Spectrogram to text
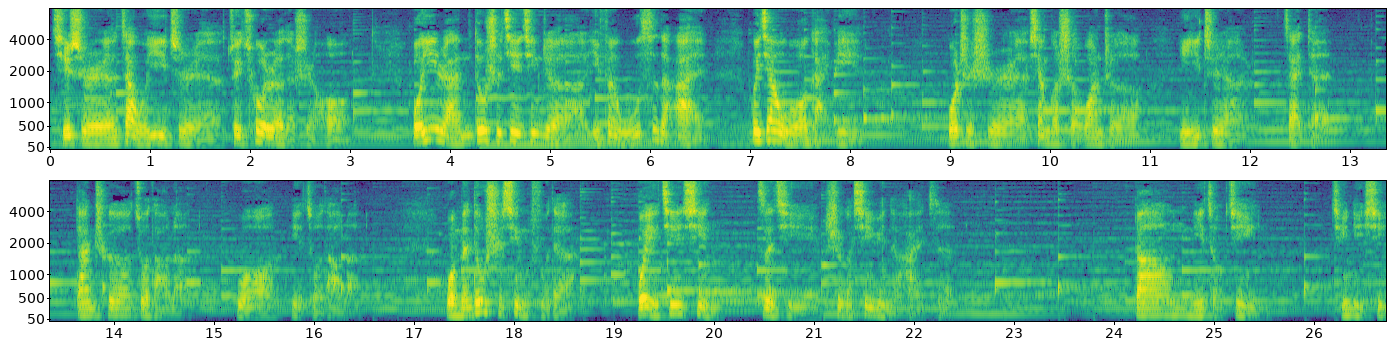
其实，在我意志最挫弱的时候，我依然都是坚信着一份无私的爱会将我改变。我只是像个守望者，一直在等。单车做到了，我也做到了，我们都是幸福的。我也坚信自己是个幸运的孩子。当你走近，请你细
